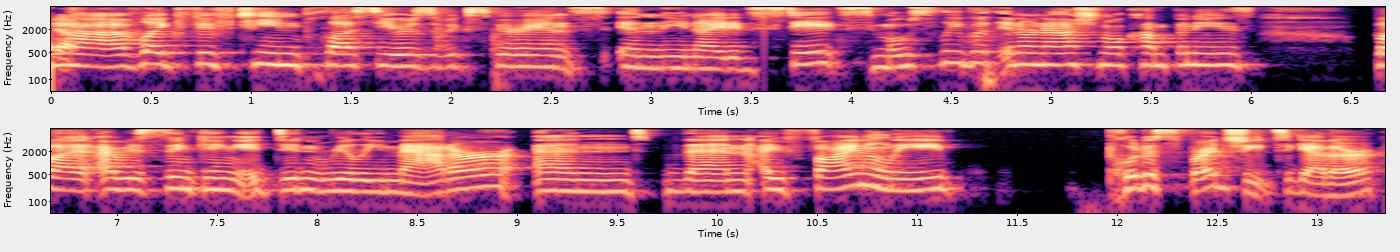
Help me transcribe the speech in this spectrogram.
Yeah. I have like 15 plus years of experience in the United States, mostly with international companies. but I was thinking it didn't really matter. And then I finally put a spreadsheet together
